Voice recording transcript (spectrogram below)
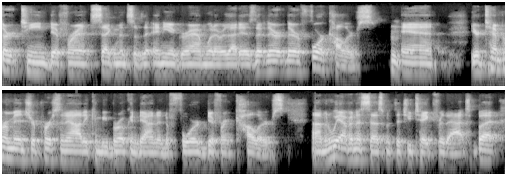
13 different segments of the Enneagram, whatever that is. There, there, there are four colors. Hmm. And your temperament, your personality can be broken down into four different colors, um, and we have an assessment that you take for that. But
